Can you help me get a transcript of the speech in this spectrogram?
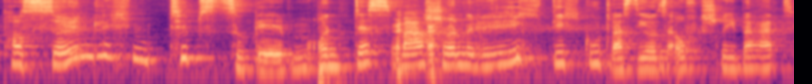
persönlichen Tipps zu geben. Und das war schon richtig gut, was die uns aufgeschrieben hat.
